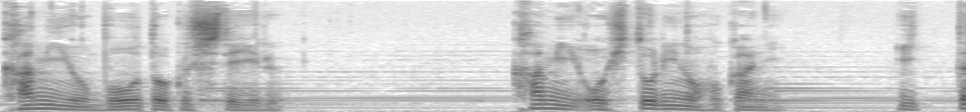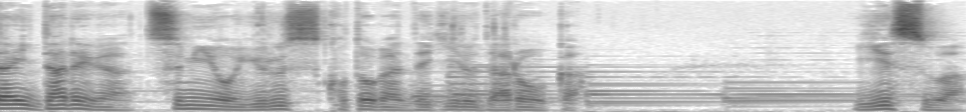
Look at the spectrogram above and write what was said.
神を冒涜している。神お一人のほかに一体誰が罪を許すことができるだろうか。イエスは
